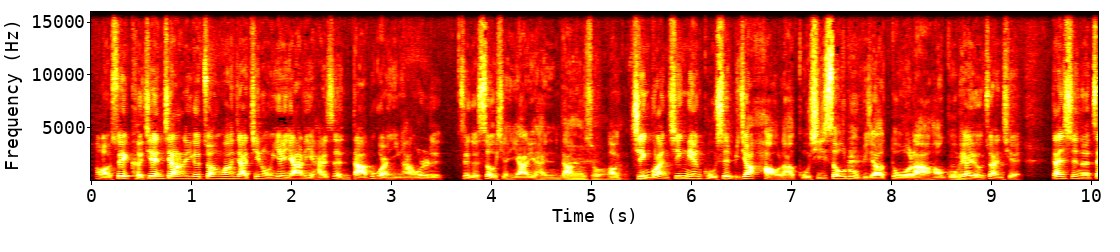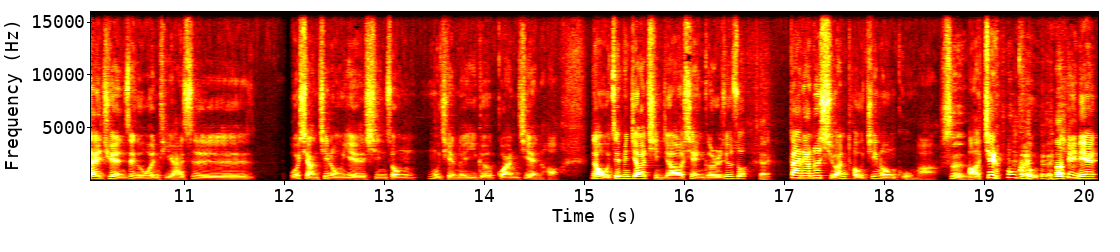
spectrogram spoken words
哦，所以可见这样的一个状况下，金融业压力还是很大，不管银行或者这个寿险压力还是很大，没有错，哦，尽管今年股市比较好啦，股息收入比较多啦，好，股票有赚钱，但是呢，债券这个问题还是。我想金融业心中目前的一个关键哈，那我这边就要请教宪哥了，就是说，大家都喜欢投金融股嘛？是啊，金融股 去年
